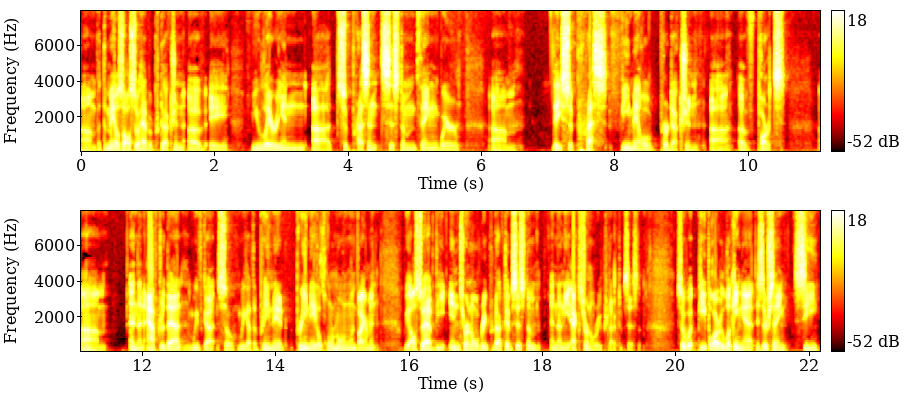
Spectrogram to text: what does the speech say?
um, but the males also have a production of a Mullerian uh, suppressant system thing where um, they suppress female production uh, of parts. Um, and then after that, we've got so we got the prenat- prenatal hormonal environment. We also have the internal reproductive system and then the external reproductive system. So what people are looking at is they're saying, see,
